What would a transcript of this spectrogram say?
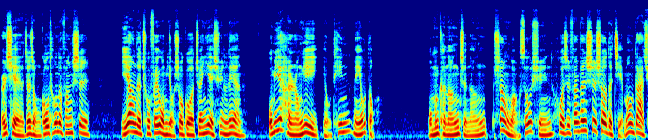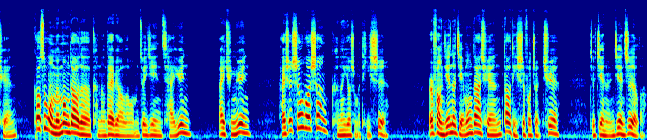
而且这种沟通的方式。一样的，除非我们有受过专业训练，我们也很容易有听没有懂。我们可能只能上网搜寻，或是翻翻市售的解梦大全，告诉我们梦到的可能代表了我们最近财运、爱情运，还是生活上可能有什么提示。而坊间的解梦大全到底是否准确，就见仁见智了。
